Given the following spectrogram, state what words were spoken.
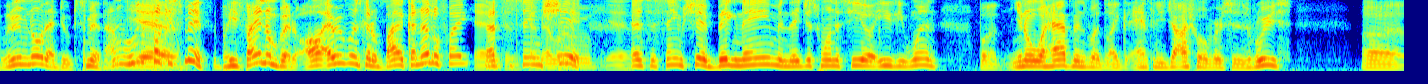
we don't even know that dude Smith. I don't know who the fuck is Smith, but he's fighting him. But all everyone's gonna buy a Canelo fight. Yeah, That's the same Canelo- shit. Yeah. That's the same shit. Big name, and they just want to see an easy win. But you know what happens with like Anthony Joshua versus Ruiz? Uh,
